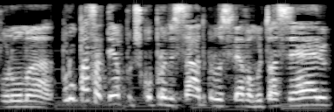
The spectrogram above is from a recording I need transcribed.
por uma por um passatempo descompromissado que não se leva muito a sério.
